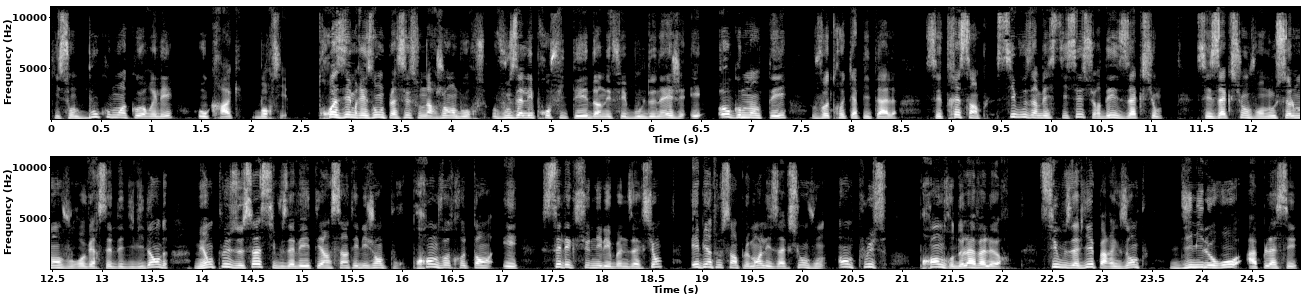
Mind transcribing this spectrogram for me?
qui sont beaucoup moins corrélées aux cracks boursiers. Troisième raison de placer son argent en bourse. Vous allez profiter d'un effet boule de neige et augmenter votre capital. C'est très simple. Si vous investissez sur des actions, ces actions vont non seulement vous reverser des dividendes, mais en plus de ça, si vous avez été assez intelligent pour prendre votre temps et sélectionner les bonnes actions, eh bien tout simplement, les actions vont en plus prendre de la valeur. Si vous aviez par exemple 10 000 euros à placer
